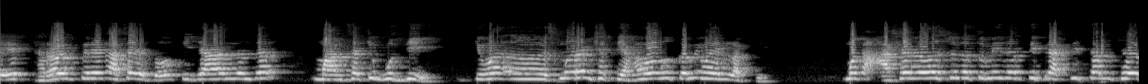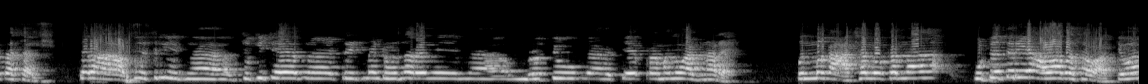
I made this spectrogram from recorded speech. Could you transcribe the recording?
एक ठराविक पिरियड असा येतो की ज्यानंतर माणसाची बुद्धी किंवा स्मरणशक्ती हळूहळू कमी व्हायला लागते. मग अशा वेळेस सुद्धा तुम्ही जर ती प्रॅक्टिस चालू ठेवत असाल तर ऑब्विसली चुकीचे ट्रीटमेंट होणार आणि मृत्यूचे प्रमाण वाढणार आहे. पण मग अशा लोकांना कुठेतरी आवा बसावा किंवा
